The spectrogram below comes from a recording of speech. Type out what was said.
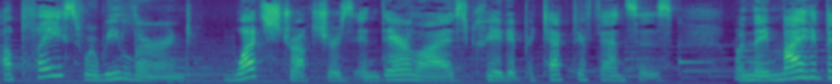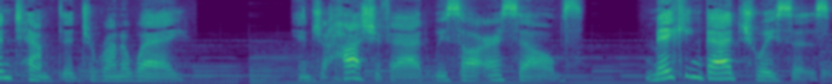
a place where we learned what structures in their lives created protective fences when they might have been tempted to run away. In Jehoshaphat, we saw ourselves making bad choices,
